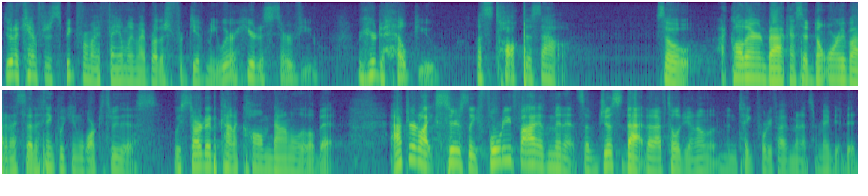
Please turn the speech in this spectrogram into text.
Do what I can to speak for my family, my brothers. Forgive me. We're here to serve you. We're here to help you. Let's talk this out. So I called Aaron back. I said, don't worry about it. I said, I think we can walk through this. We started to kind of calm down a little bit. After like seriously 45 minutes of just that that I've told you, I don't know it didn't take 45 minutes, or maybe it did.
